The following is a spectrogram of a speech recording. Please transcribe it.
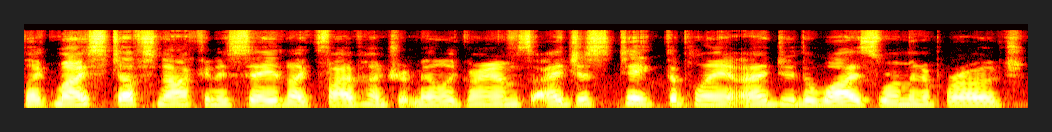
like my stuff's not going to say like 500 milligrams. I just take the plant. I do the wise woman approach.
